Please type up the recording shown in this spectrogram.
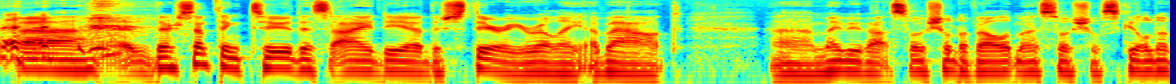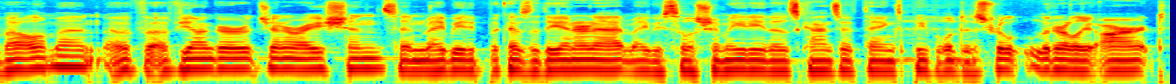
uh, there's something to this idea, this theory really about uh, maybe about social development, social skill development of, of younger generations, and maybe because of the internet, maybe social media, those kinds of things, people just re- literally aren't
